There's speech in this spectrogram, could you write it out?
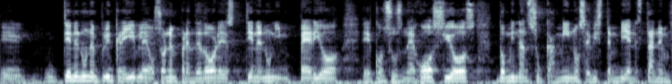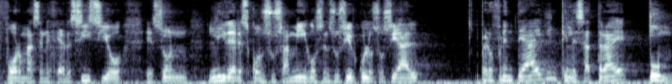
eh, tienen un empleo increíble o son emprendedores, tienen un imperio eh, con sus negocios, dominan su camino, se visten bien, están en formas, en ejercicio, eh, son líderes con sus amigos en su círculo social pero frente a alguien que les atrae, ¡pum!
